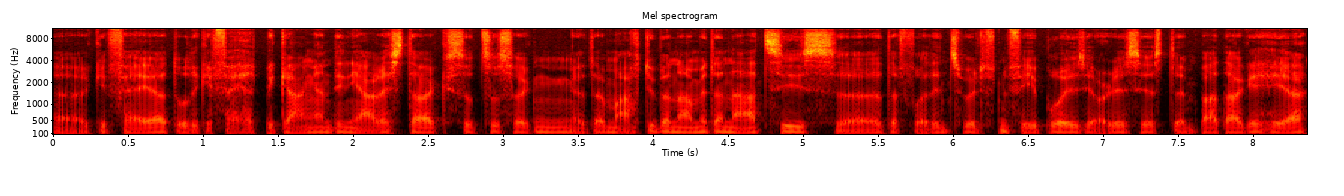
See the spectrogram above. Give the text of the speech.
äh, gefeiert oder gefeiert begangen den Jahrestag sozusagen der Machtübernahme der Nazis, äh, davor den 12. Februar ist ja alles erst ein paar Tage her.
